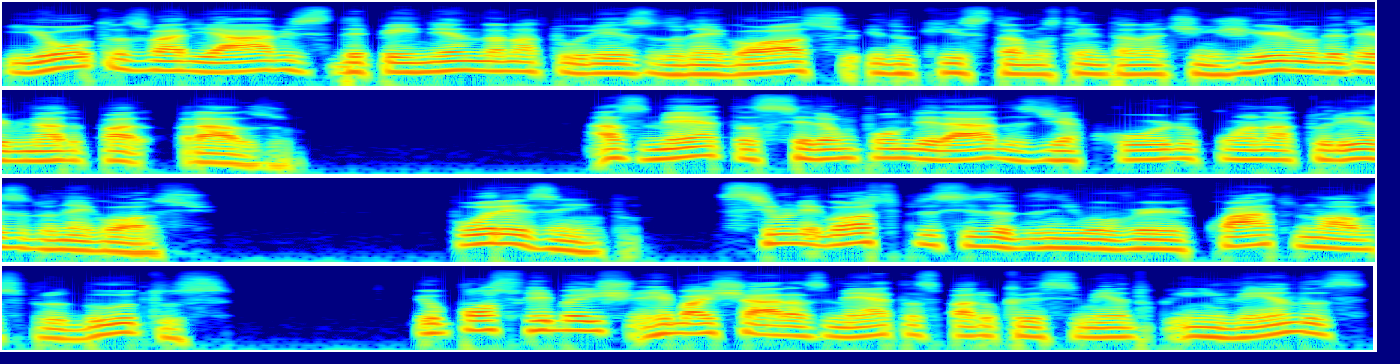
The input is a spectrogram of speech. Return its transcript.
e outras variáveis dependendo da natureza do negócio e do que estamos tentando atingir num determinado prazo. As metas serão ponderadas de acordo com a natureza do negócio. Por exemplo, se um negócio precisa desenvolver quatro novos produtos, eu posso rebaixar as metas para o crescimento em vendas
